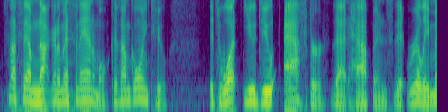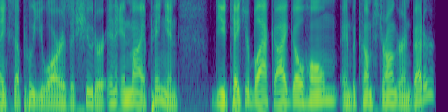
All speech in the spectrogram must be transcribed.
It's not to say I'm not going to miss an animal because I'm going to. It's what you do after that happens that really makes up who you are as a shooter. And in my opinion, do you take your black eye, go home, and become stronger and better?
